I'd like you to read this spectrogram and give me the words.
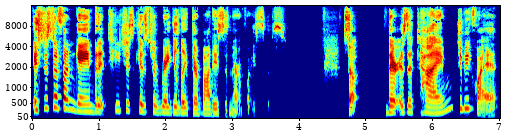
it's just a fun game, but it teaches kids to regulate their bodies and their voices. So there is a time to be quiet,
